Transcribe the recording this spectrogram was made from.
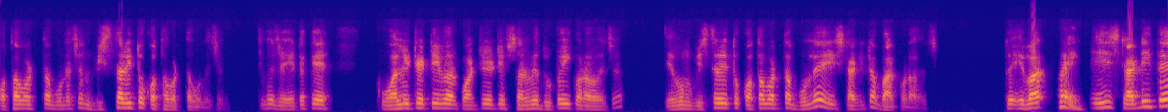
কথাবার্তা বলেছেন বিস্তারিত কথাবার্তা বলেছেন। ঠিক আছে? এটাকে কোয়ালিটেটিভ আর কোয়ান্টিটেটিভ সার্ভে দুটোই করা হয়েছে এবং বিস্তারিত কথাবার্তা বলে এই স্টাডিটা বার করা হয়েছে। তো এবার এই স্টাডিতে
